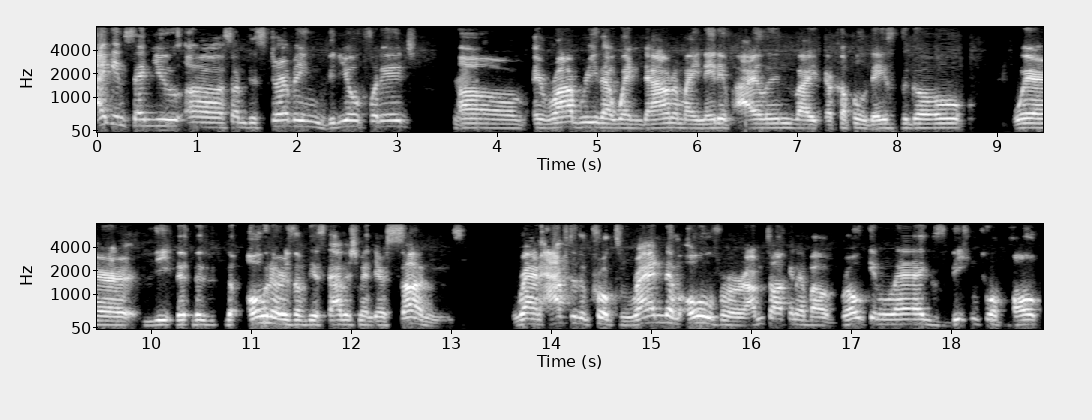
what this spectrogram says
I can send you uh, some disturbing video footage of um, a robbery that went down on my native island like a couple of days ago, where the the, the, the owners of the establishment, their sons, ran after the crooks, ran them over. I'm talking about broken legs, beaten to a pulp,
